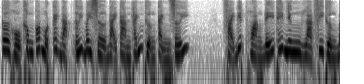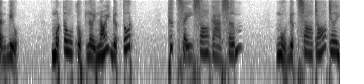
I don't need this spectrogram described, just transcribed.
Cơ hồ không có một cách đạt tới bây giờ Đại Càn Thánh Thượng cảnh giới. Phải biết Hoàng đế thế nhưng là phi thường bận biểu. Một câu tục lời nói được tốt. Thức dậy so gà sớm. Ngủ được so chó chơi.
